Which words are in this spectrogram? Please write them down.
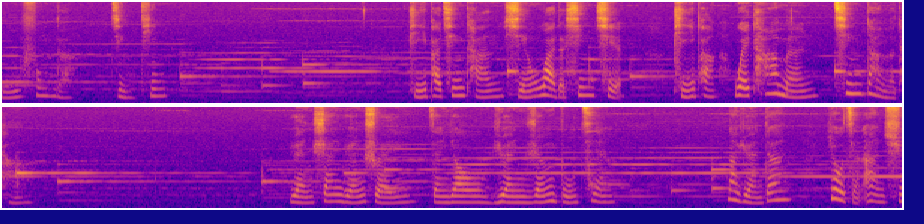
无风的静听。琵琶轻弹弦外的心切，琵琶为他们清淡了它。远山远水，怎有远人不见？那远灯又怎暗去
